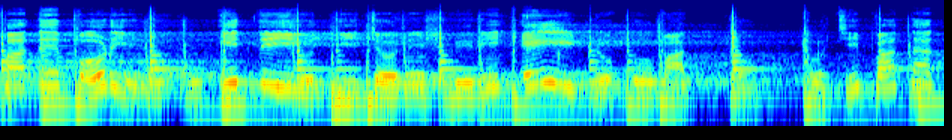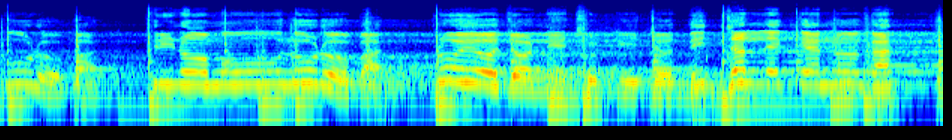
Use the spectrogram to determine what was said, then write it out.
ফাঁদে পড়ি না ইতি উতি চলিস এইটুকু মাত্র। কচি পাতা কুড়োবার, তৃণমূল উড়োবার। প্রয়োজনে ছুটি যদি জালে কেন গাত্র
